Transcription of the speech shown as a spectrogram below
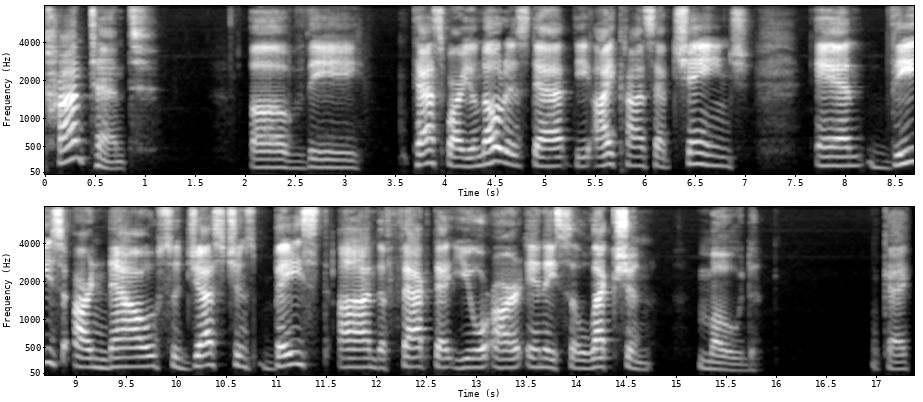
content of the taskbar, you'll notice that the icons have changed and these are now suggestions based on the fact that you are in a selection mode. Okay.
